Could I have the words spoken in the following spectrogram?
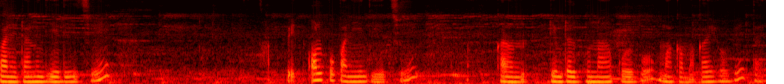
পানিটা আমি দিয়ে দিয়েছি। অল্প পানি দিয়েছি, কারণ ডিমটা ভুনা করব, মাখা মাখাই হবে, তাই।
